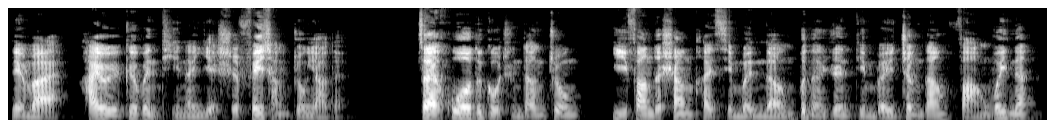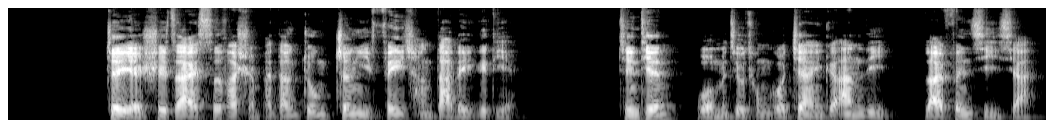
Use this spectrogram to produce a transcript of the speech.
另外，还有一个问题呢，也是非常重要的，在互殴的过程当中，一方的伤害行为能不能认定为正当防卫呢？这也是在司法审判当中争议非常大的一个点。今天我们就通过这样一个案例来分析一下，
